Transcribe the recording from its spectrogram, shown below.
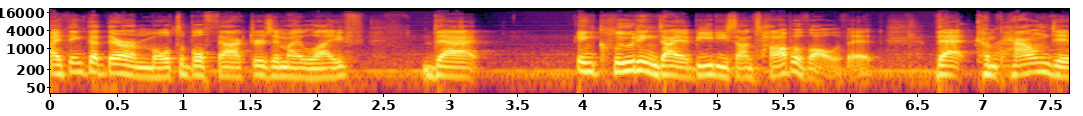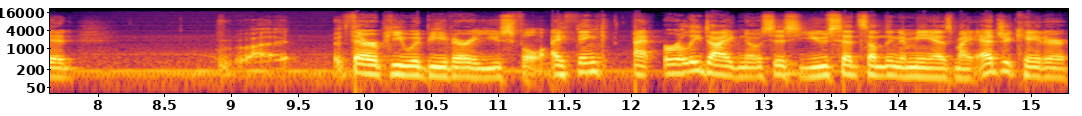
I think that there are multiple factors in my life that, including diabetes, on top of all of it, that compounded uh, therapy would be very useful. I think at early diagnosis, you said something to me as my educator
